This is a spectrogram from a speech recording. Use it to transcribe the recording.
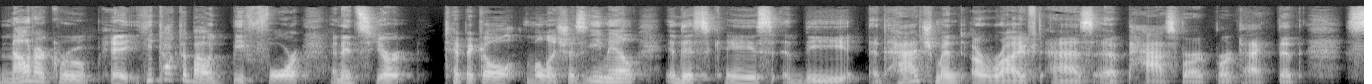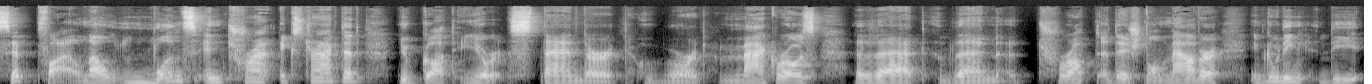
malware group uh, he talked about before and it's your typical malicious email. In this case, the attachment arrived as a password protected zip file. Now, once extracted, you got your standard word macros that then dropped additional malware, including the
